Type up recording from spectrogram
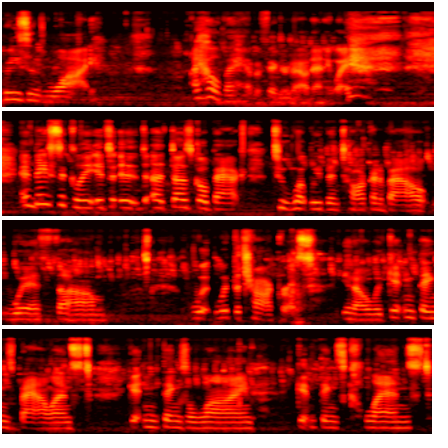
reasons why. I hope I have it figured out anyway. and basically, it, it, does go back to what we've been talking about with, um, with, with the chakras, you know, with getting things balanced, getting things aligned, getting things cleansed.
